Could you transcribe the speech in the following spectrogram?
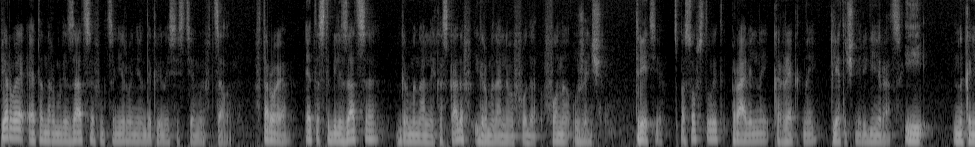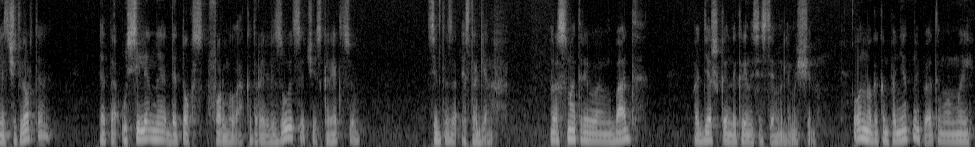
Первое – это нормализация функционирования эндокринной системы в целом. Второе – это стабилизация гормональных каскадов и гормонального фона, фона у женщин. Третье – способствует правильной, корректной клеточной регенерации. И, наконец, четвертое – это усиленная детокс-формула, которая реализуется через коррекцию синтеза эстрогенов. Рассматриваем БАД – поддержка эндокринной системы для мужчин. Он многокомпонентный, поэтому мы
